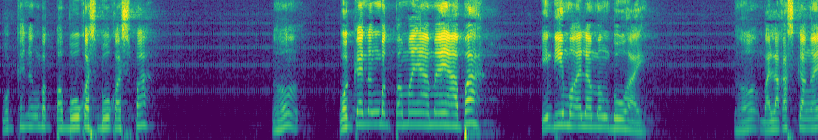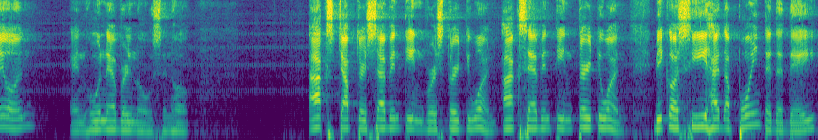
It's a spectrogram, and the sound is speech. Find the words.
Huwag ka nang magpabukas-bukas pa. No? Huwag ka nang magpamaya-maya pa. Hindi mo alam ang buhay. No? Malakas ka ngayon and who never knows, no? Acts chapter 17 verse 31. Acts 17:31 because he had appointed a day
